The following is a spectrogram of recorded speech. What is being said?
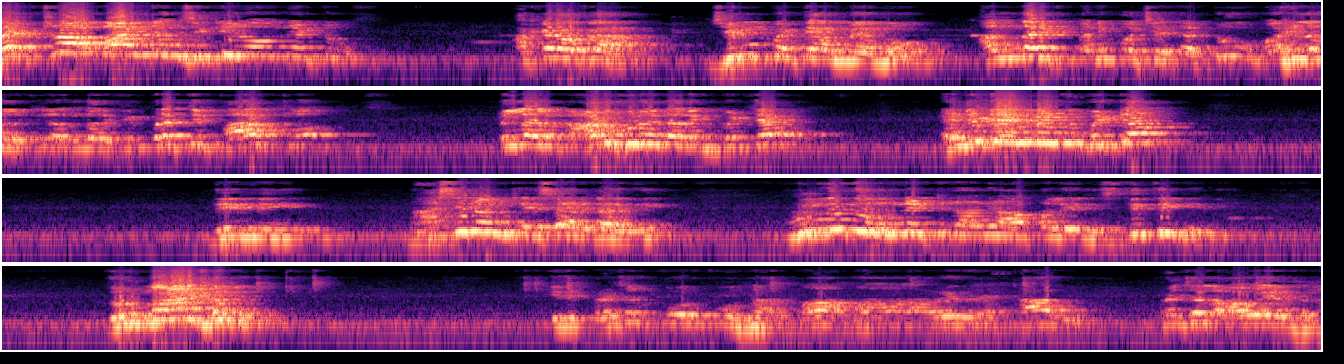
మెట్రోపాలిటన్ సిటీలో ఉన్నట్టు. అక్కడ ఒక జిమ్ పెట్టాం మేము అందరికి పనికి వచ్చేటట్టు మహిళలకి అందరికి ప్రతి పార్క్లో పిల్లలకు ఆడుకునే దానికి పెట్టాం ఎంటర్టైన్మెంట్ పెట్టాం. దీన్ని నాశనం చేశారు కానీ ఉన్నది ఉన్నట్టుగానే ఆపలేని స్థితి ఇది. దుర్మార్గం ఇది ప్రజలు కోరుకుంటున్నారు. మా మా ఆవేదన కాదు ప్రజల ఆవేదన.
